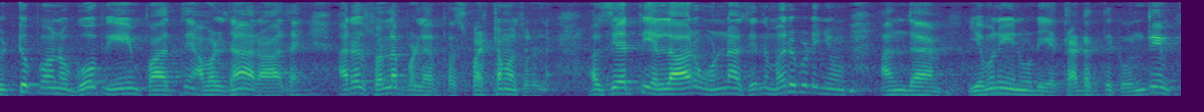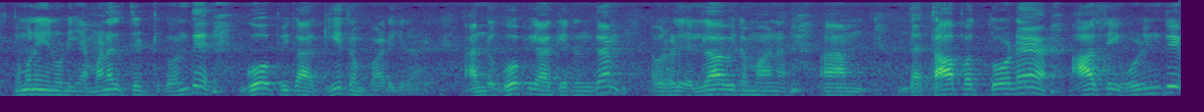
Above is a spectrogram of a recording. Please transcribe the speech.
விட்டு போன கோபியையும் பார்த்து அவள் தான் ராதை. அதை சொல்லப்படல ஸ்பஷ்டமாக சொல்லலை. அது சேர்த்து எல்லாரும் ஒன்றா சேர்ந்து மறுபடியும் அந்த யமுனையினுடைய தடத்துக்கு வந்து யமுனையினுடைய மணல் திட்டுக்கு வந்து கோபிகா கீதம் பாடுகிறார்கள். அந்த கோபிகா கீதம் தான் அவர்கள் எல்லா விதமான இந்த தாபத்தோட ஆசை ஒழிந்து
